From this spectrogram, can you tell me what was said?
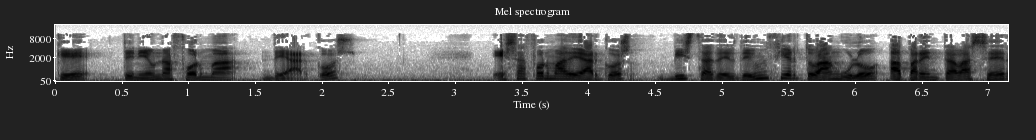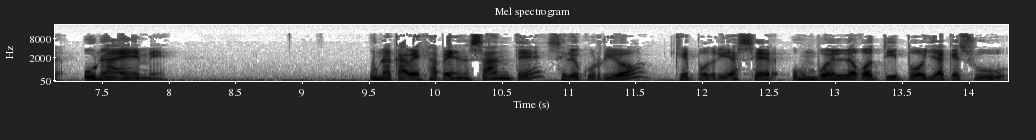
que tenía una forma de arcos. Esa forma de arcos, vista desde un cierto ángulo, aparentaba ser una M. una cabeza pensante se le ocurrió que podría ser un buen logotipo, ya que su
